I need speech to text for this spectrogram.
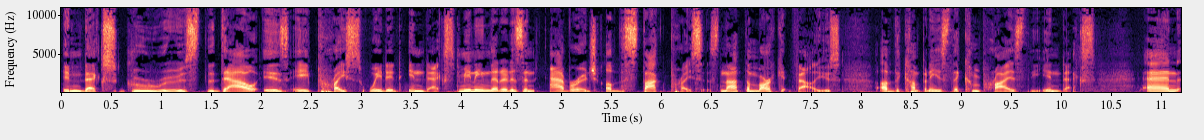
index gurus, the Dow is a price weighted index, meaning that it is an average of the stock prices, not the market values of the companies that comprise the index. And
